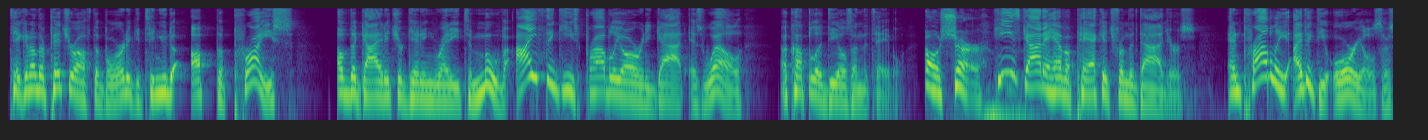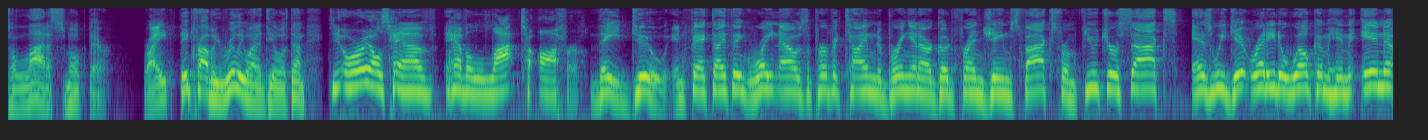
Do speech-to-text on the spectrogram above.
take another pitcher off the board and continue to up the price of the guy that you're getting ready to move. I think he's probably already got as well a couple of deals on the table. Oh, sure. He's got to have a package from the Dodgers. And probably, I think the Orioles, there's a lot of smoke there, right? They probably really want to deal with them. The Orioles have have a lot to offer. They do. In fact, I think right now is the perfect time to bring in our good friend James Fox from Future Sox as we get ready to welcome him in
